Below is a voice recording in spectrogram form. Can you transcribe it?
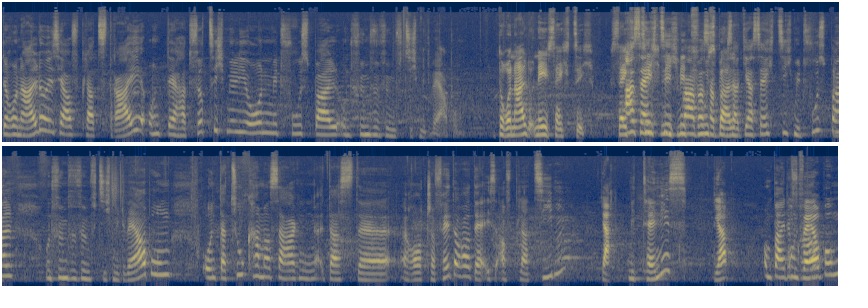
Der Ronaldo ist ja auf Platz 3 und der hat 40 Millionen mit Fußball und 55 mit Werbung. Der Ronaldo, nee, 60. 60, Ah, 60 mit, mit war, ich Fußball. gesagt? Ja, 60 mit Fußball und 55 mit Werbung. Und dazu kann man sagen, dass der Roger Federer, der ist auf Platz 7 Ja, mit Tennis. ja. Und, bei der Und Werbung?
